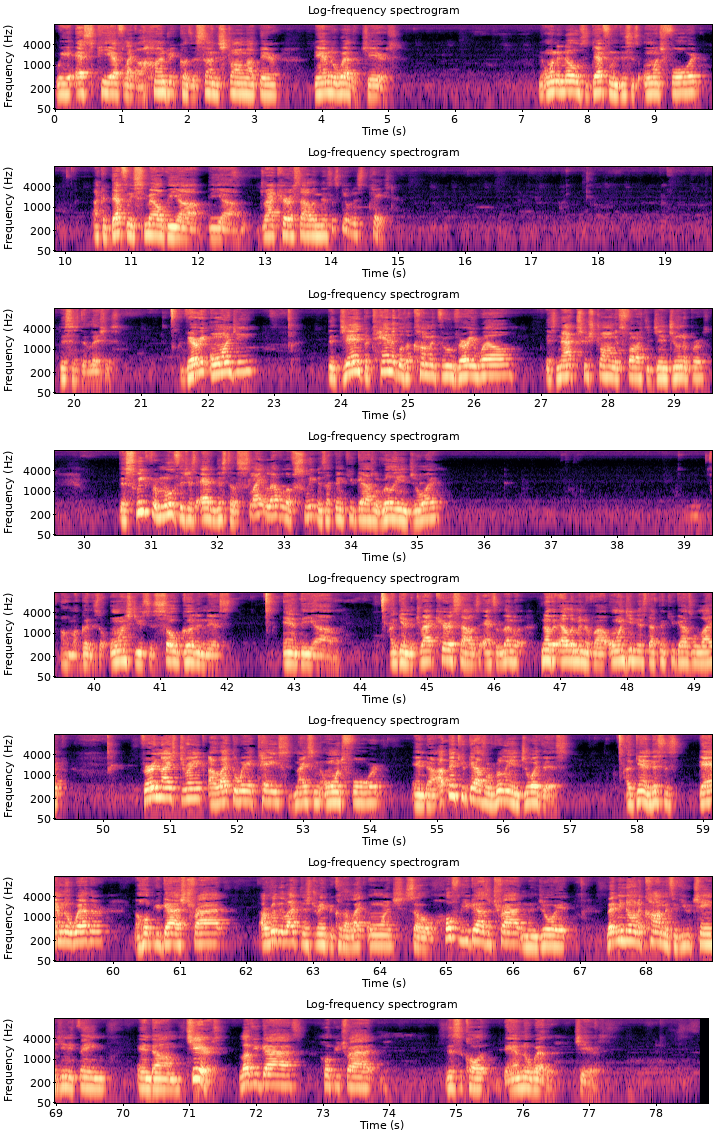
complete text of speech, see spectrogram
Wear your SPF like 100 because the sun is strong out there. Damn the weather. Cheers. And on the nose, definitely this is orange forward. I can definitely smell the uh, the uh, dry curacao in this. Let's give it a taste. This is delicious. Very orangey. The gin botanicals are coming through very well. It's not too strong as far as the gin junipers. The sweet vermouth is just added just a slight level of sweetness I think you guys will really enjoy. Oh my goodness, the orange juice is so good in this. And the, um, again, the dry curacao adds another element of uh, oranginess that I think you guys will like. Very nice drink. I like the way it tastes. Nice and orange forward. And uh, I think you guys will really enjoy this. Again, this is Damn the Weather. I hope you guys tried. I really like this drink because I like orange. So hopefully you guys will try it and enjoy it. Let me know in the comments if you change anything. And um, cheers. Love you guys. Hope you tried. This is called Damn No Weather. Cheers.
